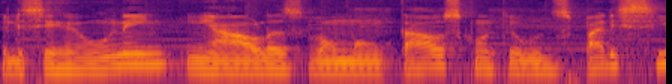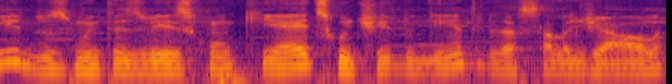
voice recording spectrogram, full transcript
Eles se reúnem em aulas, vão montar os conteúdos parecidos muitas vezes com o que é discutido dentro da sala de aula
